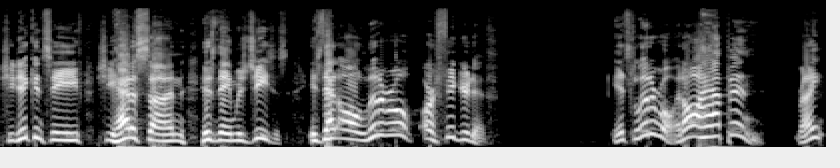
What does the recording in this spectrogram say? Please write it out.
she did conceive, she had a son, his name was Jesus. Is that all literal or figurative? It's literal. It all happened, right?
